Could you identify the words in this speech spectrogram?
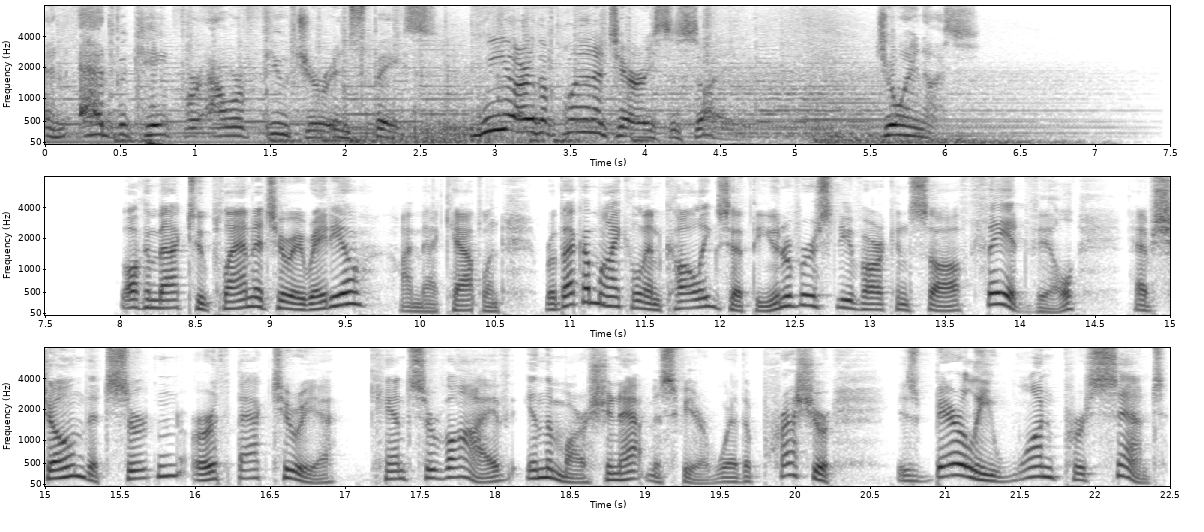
and advocate for our future in space. We are the Planetary Society. Join us. Welcome back to Planetary Radio. I'm Matt Kaplan. Rebecca Mickol and colleagues at the University of Arkansas, Fayetteville, have shown that certain Earth bacteria can survive in the Martian atmosphere, where the pressure is barely 1%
